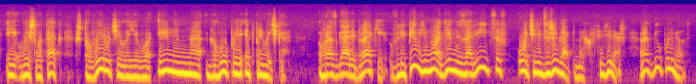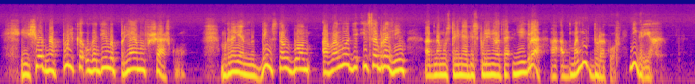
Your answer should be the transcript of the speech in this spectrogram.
И вышло так, что выручила его именно глупая эта привычка. В разгаре драки влепил ему один из арийцев очередь зажигательных в фюзеляж, разбил пулемет. И еще одна пулька угодила прямо в шашку. Мгновенно дым столбом, а Володя и сообразил, одному с тремя без пулемета не игра, а обмануть дураков не грех.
